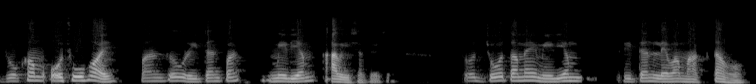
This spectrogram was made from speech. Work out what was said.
જોખમ ઓછું હોય, પરંતુ રિટર્ન પણ મીડિયમ આવી શકે છે. તો જો તમે મીડિયમ રિટર્ન લેવા માગતા હો,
